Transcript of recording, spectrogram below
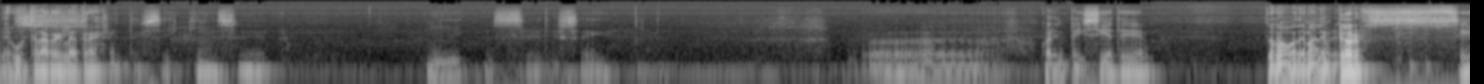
Me gusta la regla de tres. 36, 15 y 76. Uh, 47. Entonces vamos de mal en peor. Sí.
